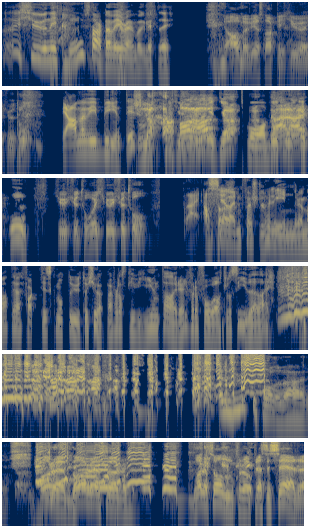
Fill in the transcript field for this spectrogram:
2019 starta vi Rainbow Glitter. Ja, men vi er snart i 2022. Ja, men vi begynte i slutten av 2019. Vi begynte i oktober nei, nei. 2022 er 2022. Nei, altså jeg var den første til å innrømme at jeg faktisk måtte ut og kjøpe ei flaske vin til Arild for å få henne til å si det der. Jeg lurte på det der. Bare, bare for Bare sånn for å presisere,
